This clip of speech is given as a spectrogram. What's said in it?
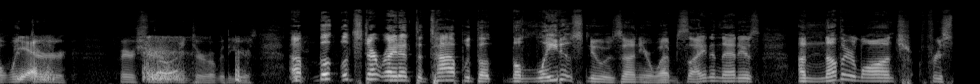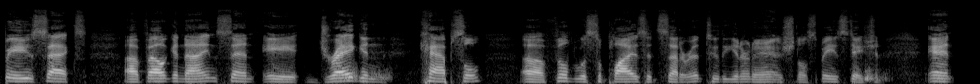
winter, yeah. fair share of winter over the years. Uh, let, us start right at the top with the the latest news on your website, and that is another launch for SpaceX. Uh, Falcon 9 sent a Dragon capsule uh, filled with supplies, etc., to the International Space Station. And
